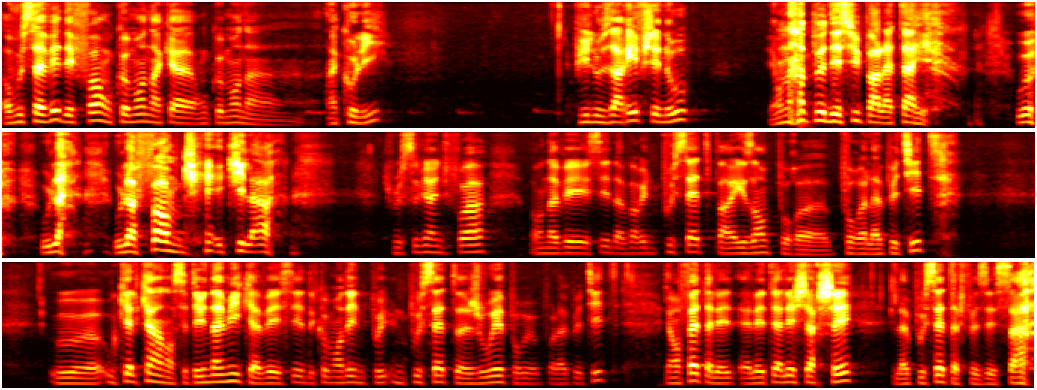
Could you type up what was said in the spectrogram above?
Alors vous savez, des fois, on commande un, on commande un, colis, puis il nous arrive chez nous, et on est un peu déçu par la taille ou, la, ou, la, forme qu'il a. Je me souviens une fois, on avait essayé d'avoir une poussette, par exemple, pour, pour la petite. Euh, ou, quelqu'un, c'était une amie qui avait essayé de commander une, poussette jouée pour, pour, la petite. Et en fait, elle, elle était allée chercher, la poussette, elle faisait ça.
